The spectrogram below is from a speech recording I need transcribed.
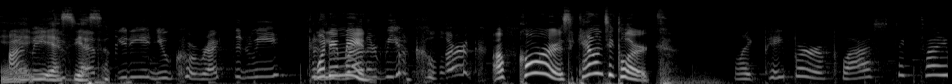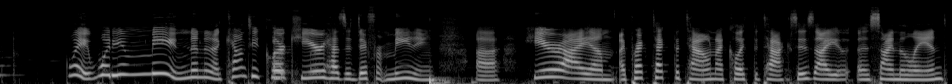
Uh, I made yes, you yes. deputy and you corrected me. What do you mean? rather be a clerk? Of course, county clerk. Like paper or plastic type? Wait, what do you mean? No, no, no. County clerk here has a different meaning. Uh, here I um I protect the town. I collect the taxes. I uh, assign the land.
